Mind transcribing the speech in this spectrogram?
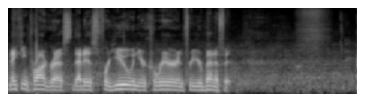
making progress that is for you and your career and for your benefit.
